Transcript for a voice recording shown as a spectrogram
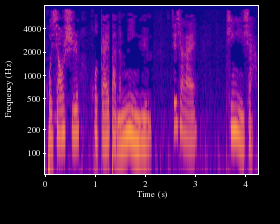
或消失或改版的命运。接下来听一下，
